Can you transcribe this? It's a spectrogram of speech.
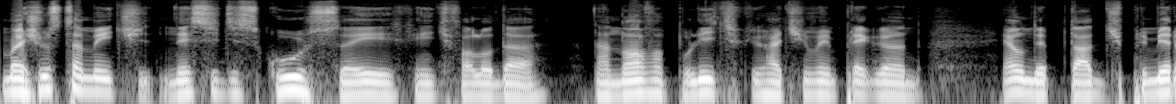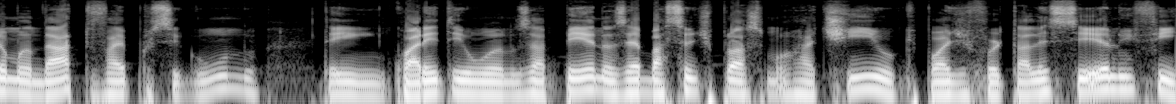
mas justamente nesse discurso aí que a gente falou da, da nova política que o Ratinho vem pregando, é um deputado de primeiro mandato, vai para o segundo, tem 41 anos apenas, é bastante próximo ao Ratinho, que pode fortalecê-lo, enfim.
